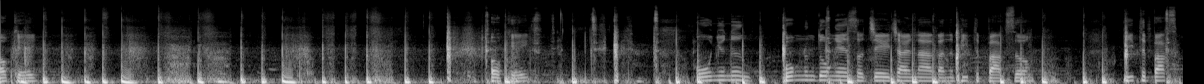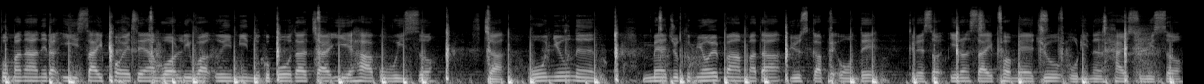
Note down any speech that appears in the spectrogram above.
오케이. 오케이. 온유는 공릉동에서 제일 잘 나가는 비트박서 비트박스뿐만 아니라 이 사이퍼에 대한 원리와 의미 누구보다 잘 이해하고 있어 자 온유는 매주 금요일 밤마다 뉴스 카페 온대 그래서 이런 사이퍼 매주 우리는 할 수 있어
